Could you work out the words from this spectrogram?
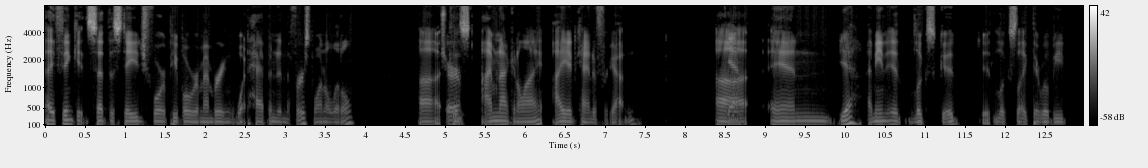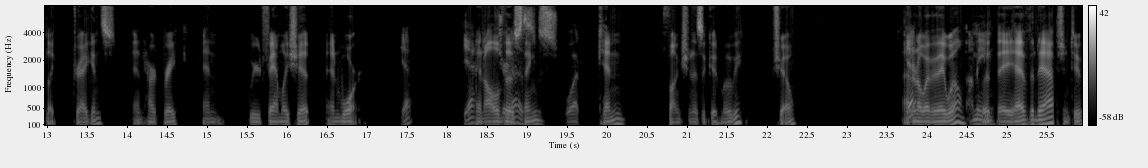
I think it set the stage for people remembering what happened in the first one a little. Uh, Sure. because I'm not gonna lie, I had kind of forgotten. Uh, Yeah. and yeah, I mean, it looks good. It looks like there will be like dragons and heartbreak and weird family shit and war, Yeah, Yeah. and all of sure those does. things What? can function as a good movie show. I Yeah. don't know whether they will, I mean- but they have the option to.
